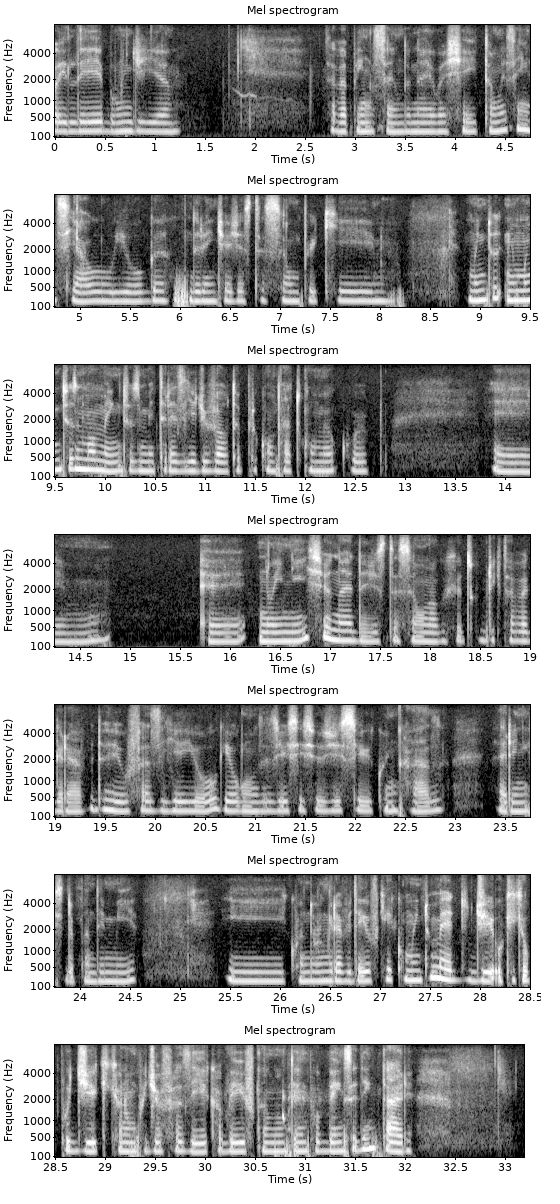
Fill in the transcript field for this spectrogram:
Oi, Lê, bom dia. Tava pensando, né? Eu achei tão essencial o yoga durante a gestação, porque muito, em muitos momentos me trazia de volta para o contato com o meu corpo. É, é, no início, né, da gestação, logo que eu descobri que estava grávida, eu fazia yoga e alguns exercícios de circo em casa. Era início da pandemia. E quando eu fiquei com muito medo de o que, que eu podia, o que, que eu não podia fazer. E acabei ficando um tempo bem sedentária.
